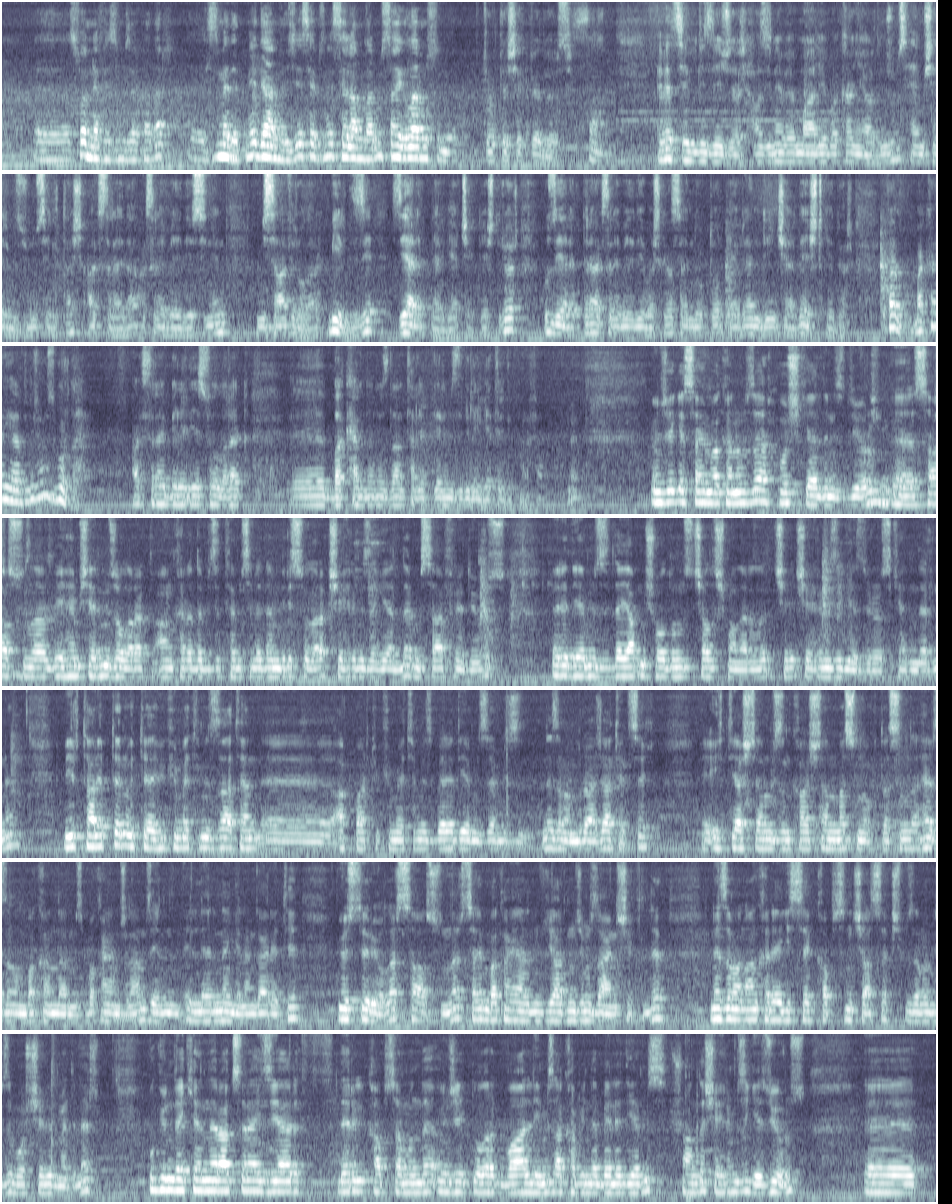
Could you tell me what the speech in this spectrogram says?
son nefesimize kadar e, hizmet etmeye devam edeceğiz. Hepsine selamlarımı, saygılarımı sunuyorum. Çok teşekkür ediyoruz. Sağ olun. Evet sevgili izleyiciler, Hazine ve Maliye Bakan Yardımcımız hemşerimiz Yunus Elitaş Aksaray'da Aksaray Belediyesi'nin misafir olarak bir dizi ziyaretler gerçekleştiriyor. Bu ziyaretlere Aksaray Belediye Başkanı Sayın Doktor Evren Dinçer de eşlik ediyor. Efendim, Bakan Yardımcımız burada. Aksaray Belediyesi olarak e, bakanlığımızdan taleplerimizi dile getirdik mi efendim? Öncelikle Sayın Bakanımıza hoş geldiniz diyorum. Ee, sağ olsunlar bir hemşerimiz olarak Ankara'da bizi temsil eden birisi olarak şehrimize geldiler, misafir ediyoruz. Belediyemizde yapmış olduğumuz çalışmaları, şe- şehrimizi gezdiriyoruz kendilerine. Bir talepten öte hükümetimiz zaten e, AK Parti hükümetimiz belediyemize biz ne zaman müracaat etsek e, ihtiyaçlarımızın karşılanması noktasında her zaman bakanlarımız, bakan yardımcılarımız ellerinden gelen gayreti gösteriyorlar. Sağ olsunlar. Sayın Bakan Yardımcı, Yardımcımız da aynı şekilde. Ne zaman Ankara'ya gitsek, kapısını çalsak hiçbir zaman bizi boş çevirmediler. Bugün de kendileri Aksaray ziyaretleri kapsamında öncelikli olarak valiliğimiz, akabinde belediyemiz şu anda şehrimizi geziyoruz. Ee,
